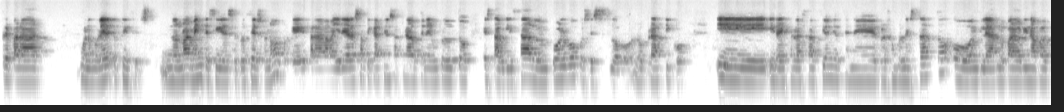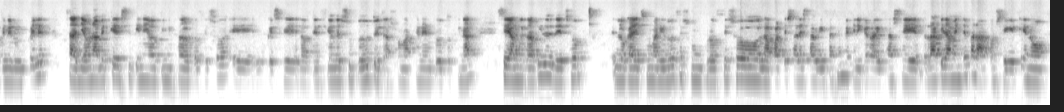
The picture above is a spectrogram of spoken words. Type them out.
preparar, bueno, moler, normalmente sigue ese proceso, ¿no? Porque para la mayoría de las aplicaciones al final obtener un producto estabilizado en polvo pues es lo, práctico. Y, realizar la extracción y obtener, por ejemplo, un extracto o emplearlo para orina para obtener un pellet. O sea, ya una vez que se tiene optimizado el proceso, eh, lo que es eh, la obtención del subproducto y transformación en producto final sería muy rápido y de hecho lo que ha dicho Mariluz es un proceso, la parte esa de estabilización que tiene que realizarse rápidamente para conseguir que no,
